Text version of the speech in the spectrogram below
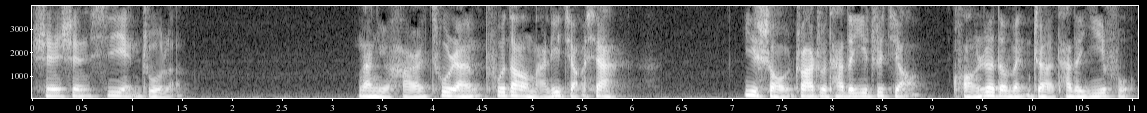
深深吸引住了。那女孩突然扑到玛丽脚下，一手抓住她的一只脚。狂热地吻着他的衣服，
